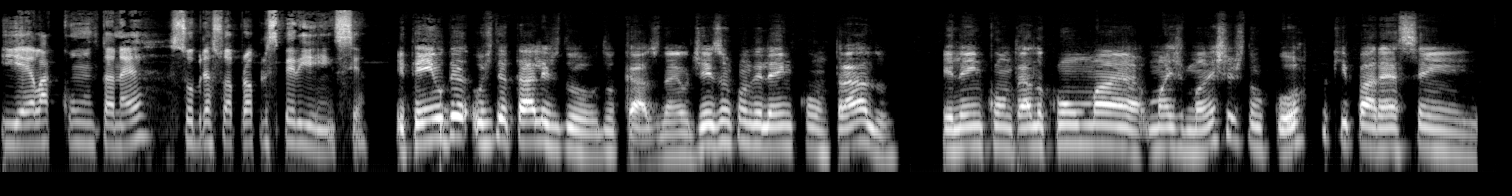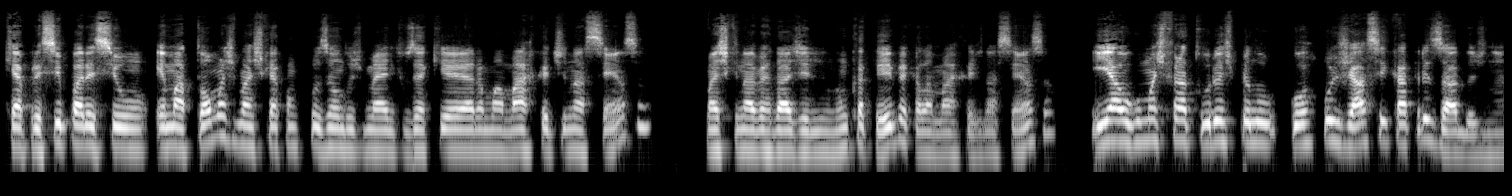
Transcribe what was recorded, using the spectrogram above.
e ela conta, né, sobre a sua própria experiência. E tem os detalhes do, do caso, né? O Jason, quando ele é encontrado, ele é encontrado com uma, umas manchas no corpo que parecem que a princípio pareciam hematomas, mas que a conclusão dos médicos é que era uma marca de nascença, mas que na verdade ele nunca teve aquela marca de nascença, e algumas fraturas pelo corpo já cicatrizadas, né?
